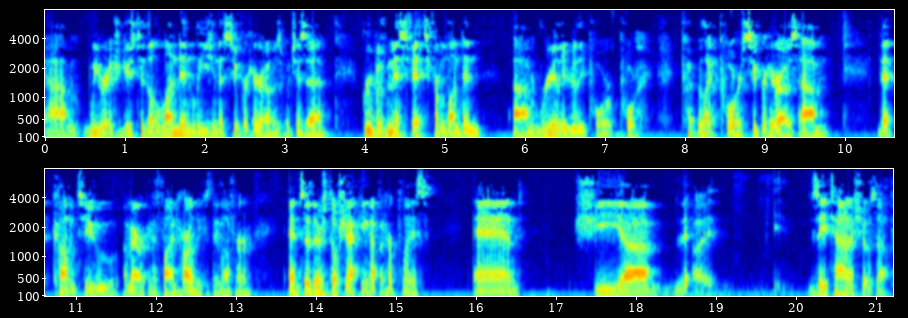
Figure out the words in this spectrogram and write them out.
um, we were introduced to the London Legion of Superheroes, which is a group of misfits from London, um, really, really poor, poor, like poor superheroes. Um, that come to America to find Harley because they love her. And so they're still shacking up at her place. And she, uh, the, uh, Zatanna shows up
